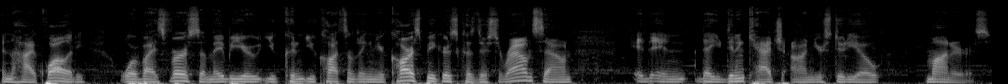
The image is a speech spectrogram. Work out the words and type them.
in the high quality or vice versa. Maybe you you couldn't you caught something in your car speakers because they're surround sound, and, that you didn't catch on your studio monitors.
